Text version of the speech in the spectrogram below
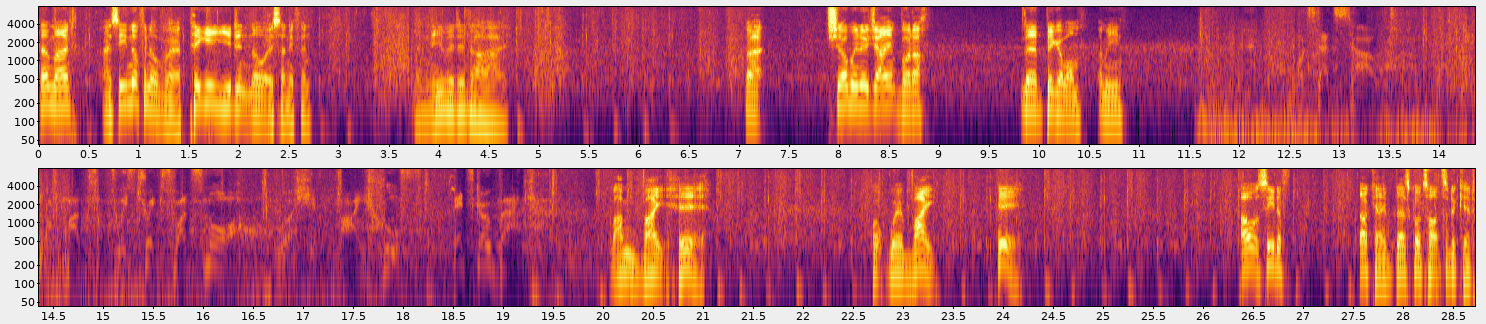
Never mind. I see nothing over there. Piggy, you didn't notice anything. And neither did I. Right. Show me the giant Buddha. The bigger one, I mean. What's that sound? Mug's up to his tricks once more. Worship my hoof. Let's go back. I'm right here. But we're right here. Oh, see the... f- Okay, let's go talk to the kid.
